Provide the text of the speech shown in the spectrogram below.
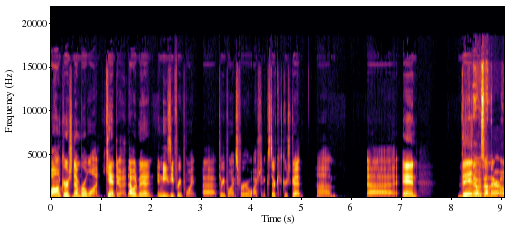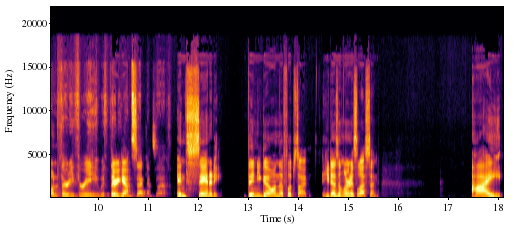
Bonkers number one. You can't do it. That would have been an, an easy free point, uh, three points for Washington because their kicker's good. Um, uh, and then and that was on their own 33 with 31 seconds left. Insanity. Then you go on the flip side. He doesn't learn his lesson. I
